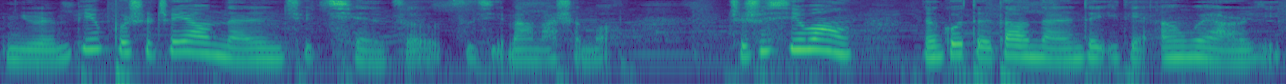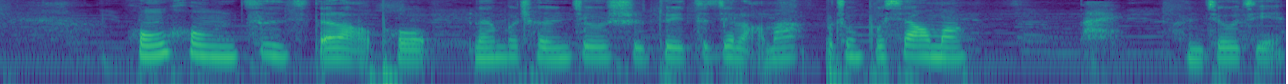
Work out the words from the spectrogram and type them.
女人并不是真要男人去谴责自己妈妈什么。只是希望能够得到男人的一点安慰而已，哄哄自己的老婆，难不成就是对自己老妈不忠不孝吗？唉，很纠结，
